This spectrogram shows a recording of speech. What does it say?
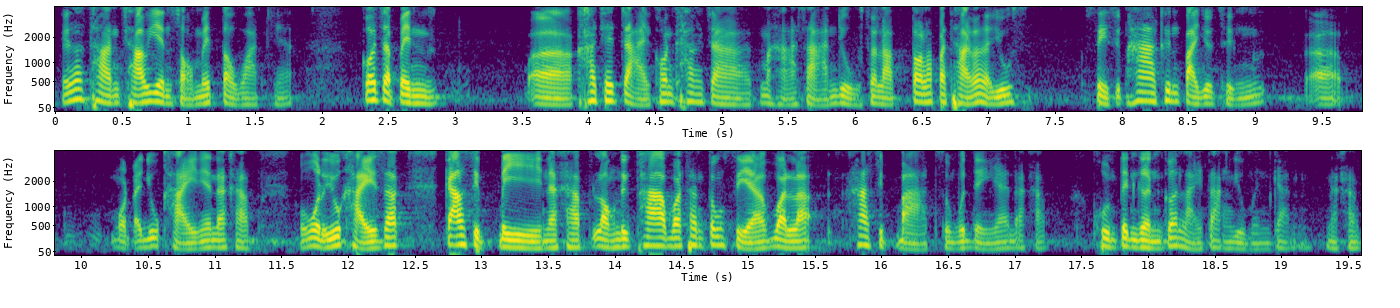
หรือถ้าทานเช้าเย็น 2 เม็ดต่อวันเนี่ยก็จะเป็นค่าใช้จ่ายค่อนข้างจะมหาศาลอยู่สำหรับต้องรับประทานตั้งแต่อายุ 45 ขึ้นไปจนถึงหมดอายุไขเนี่ยนะครับผมหมดอายุไขสัก 90 ปีนะครับลองนึกภาพว่าท่านต้องเสียวันละ 50 บาท สมมติอย่างเงี้ยนะครับคุณเป็นเงินก็หลายตังค์อยู่เหมือนกันนะครับ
